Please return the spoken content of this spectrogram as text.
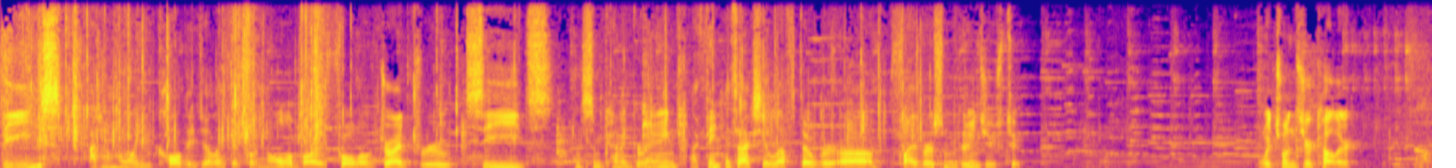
These, I don't know what you call these. They're like a granola bar full of dried fruit, seeds, and some kind of grain. I think it's actually leftover uh, fibers from green juice too. Which one's your color? Purple.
